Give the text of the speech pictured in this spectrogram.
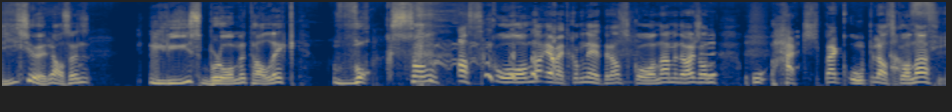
De kjører altså en lys blå metallic Vauxhall Ascona Jeg vet ikke om den heter Ascona, men det var sånn hatchback Opel Ascona. Ja,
